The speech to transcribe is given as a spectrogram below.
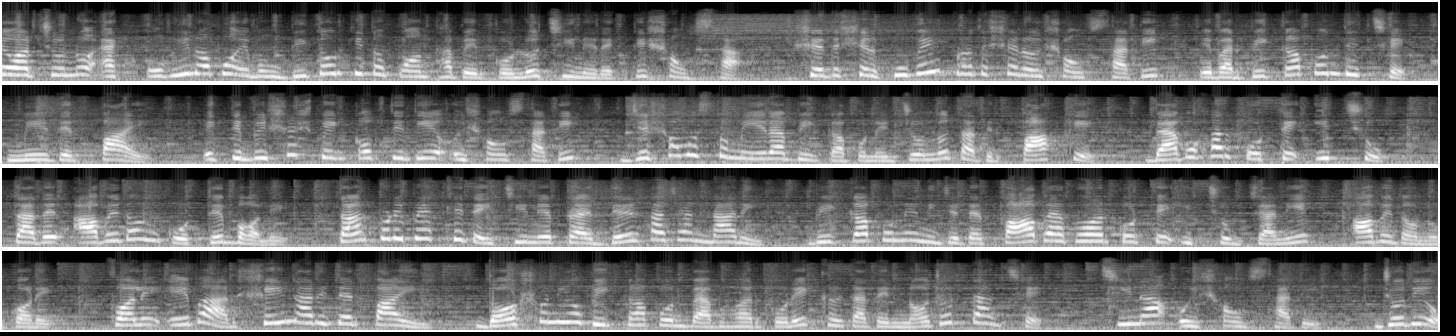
দেওয়ার জন্য এক অভিনব এবং বিতর্কিত পন্থা বের করল চীনের একটি সংস্থা। সেদেশের হুবেই প্রদেশের ওই সংস্থাটি এবার বিজ্ঞাপন দিচ্ছে মেয়েদের পায়ে। একটি বিশেষ বিজ্ঞপ্তি দিয়ে ওই সংস্থাটি যে সমস্ত মেয়েরা বিজ্ঞাপনের জন্য তাদের পাকে ব্যবহার করতে ইচ্ছুক, তাদের আবেদন করতে বলে। তার পরিপ্রেক্ষিতেই চীনের প্রায় দেড় হাজার নারী বিজ্ঞাপনে নিজেদের পা ব্যবহার করতে ইচ্ছুক জানিয়ে আবেদনও করে। ফলে এবার সেই নারীদের পাই দর্শনীয় বিজ্ঞাপন ব্যবহার করে ক্রেতাদের নজর টানছে চীনা ওই সংস্থাটি। যদিও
